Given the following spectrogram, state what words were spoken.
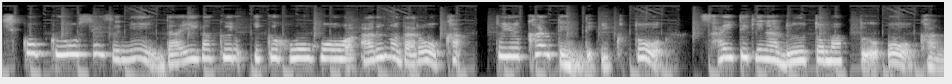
遅刻をせずに大学に行く方法はあるのだろうかという観点でいくと、最適なルートマップを考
